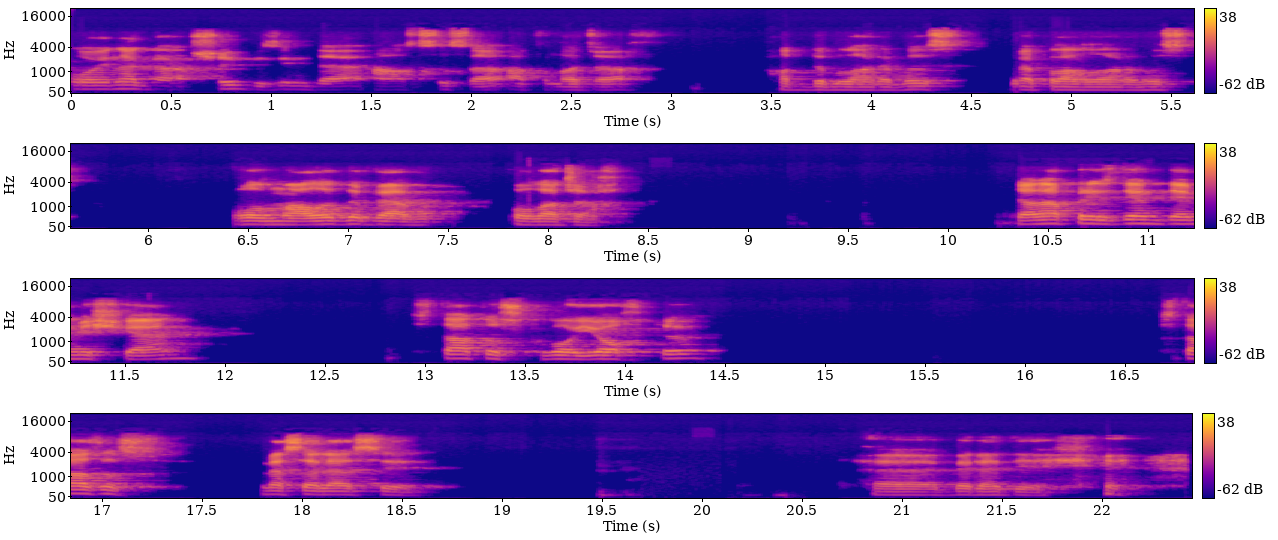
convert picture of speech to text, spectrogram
oyuna qarşı bizim də hansısa atılacaq addımlarımız və planlarımız olmalıdır və olacaq. Cənab prezident demişkən, status quo yoxdur. Status məsələsi e, belə deyək,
